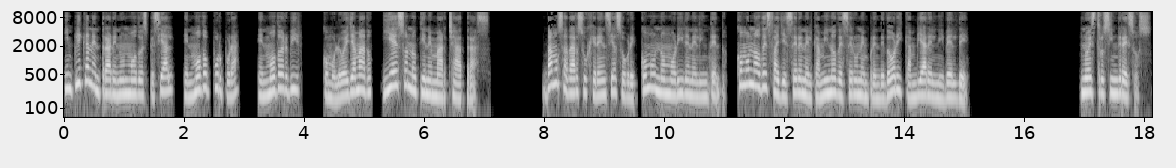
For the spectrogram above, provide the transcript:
Implican entrar en un modo especial, en modo púrpura, en modo hervir, como lo he llamado, y eso no tiene marcha atrás. Vamos a dar sugerencias sobre cómo no morir en el intento, cómo no desfallecer en el camino de ser un emprendedor y cambiar el nivel de nuestros ingresos.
